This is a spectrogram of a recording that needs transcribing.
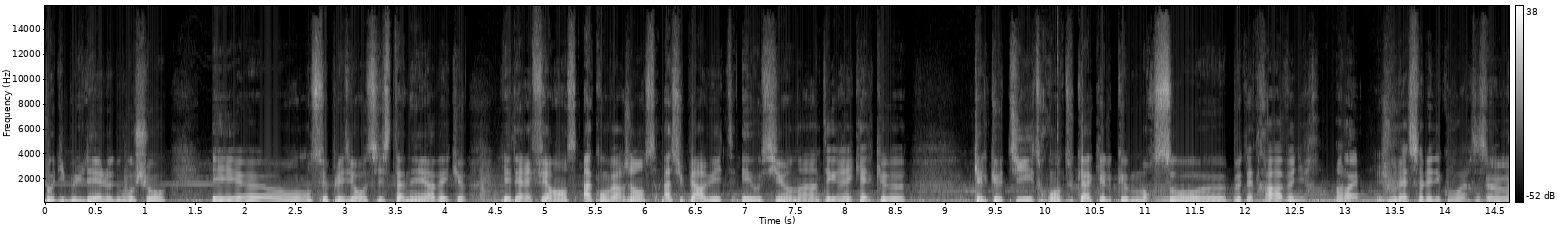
bodybuildé le nouveau show. Et euh, on, on se fait plaisir aussi cette année avec. euh, Il y a des références à Convergence, à Super 8, et aussi on a intégré quelques. Quelques titres ou en tout cas quelques morceaux euh, peut-être à venir. Voilà. Ouais. Je vous laisse les découvrir ce soir. Euh,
